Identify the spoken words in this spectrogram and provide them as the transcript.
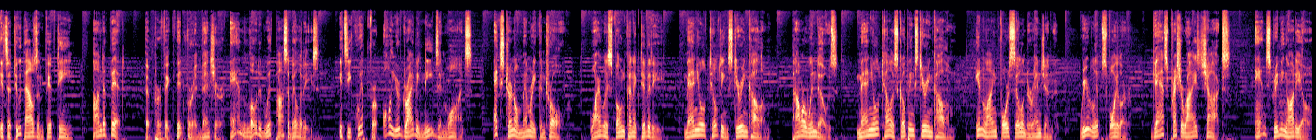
It's a 2015 Honda Fit, the perfect fit for adventure and loaded with possibilities. It's equipped for all your driving needs and wants. External memory control, wireless phone connectivity, manual tilting steering column, power windows, manual telescoping steering column, inline four-cylinder engine, rear lip spoiler, gas pressurized shocks, and streaming audio.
